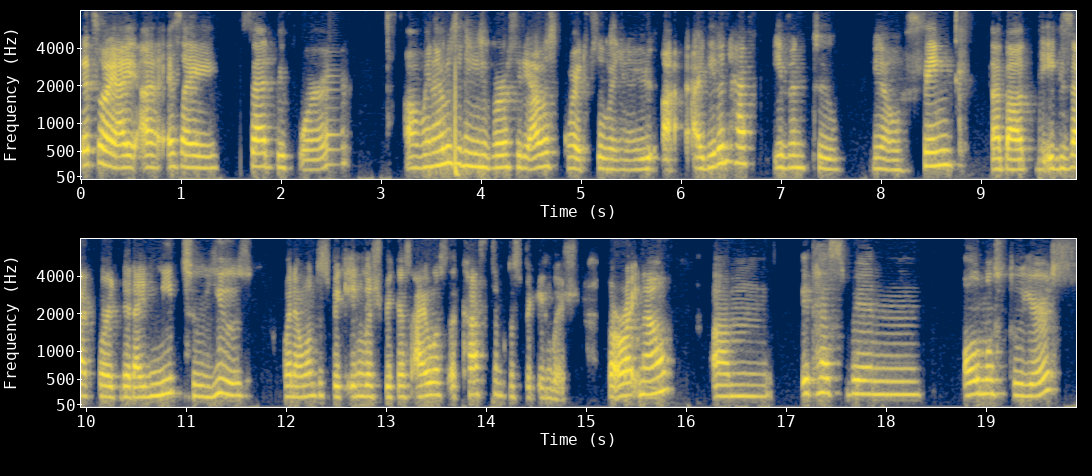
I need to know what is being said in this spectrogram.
that's why I, I as I said before, uh, when I was in the university, I was quite fluent. You know, I, I didn't have even to you know think about the exact word that I need to use when I want to speak English because I was accustomed to speak English. But right now, um, it has been almost two years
